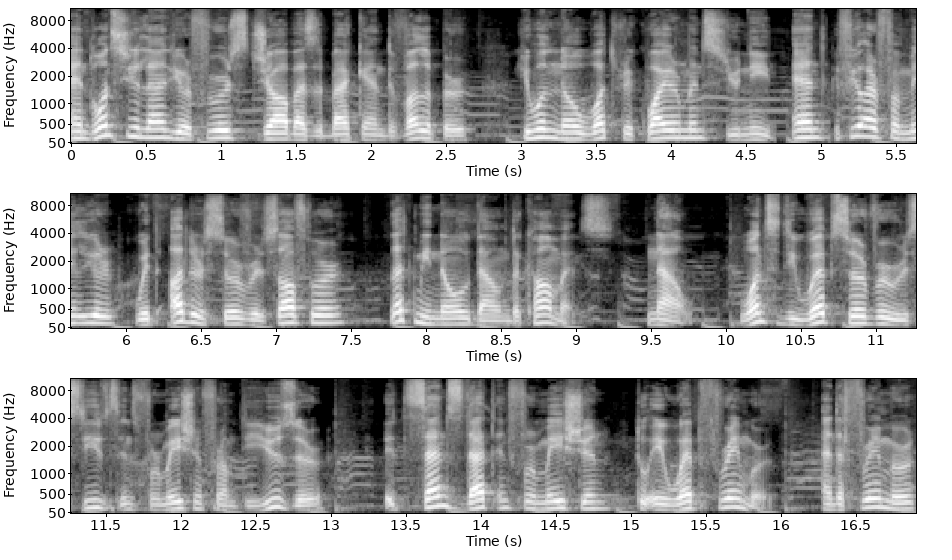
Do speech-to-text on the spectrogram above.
And once you land your first job as a backend developer, you will know what requirements you need. And if you are familiar with other server software, let me know down the comments. Now, once the web server receives information from the user, it sends that information to a web framework, and the framework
